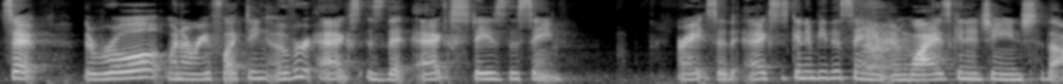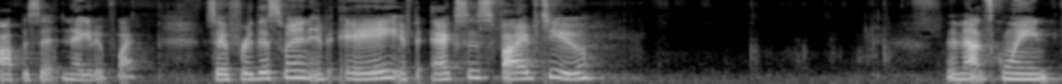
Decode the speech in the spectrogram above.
so the rule when I'm reflecting over x is that x stays the same. Right, so the x is going to be the same and y is going to change to the opposite, negative y. So for this one, if a, if the x is 5, 2, then that's going,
